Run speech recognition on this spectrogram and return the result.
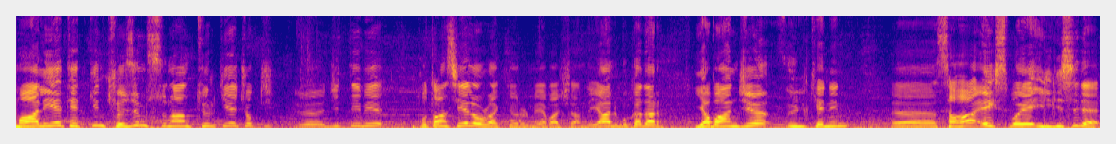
maliyet etkin çözüm sunan Türkiye çok e, ciddi bir potansiyel olarak görülmeye başlandı. Yani bu kadar yabancı ülkenin e, saha expo'ya ilgisi de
